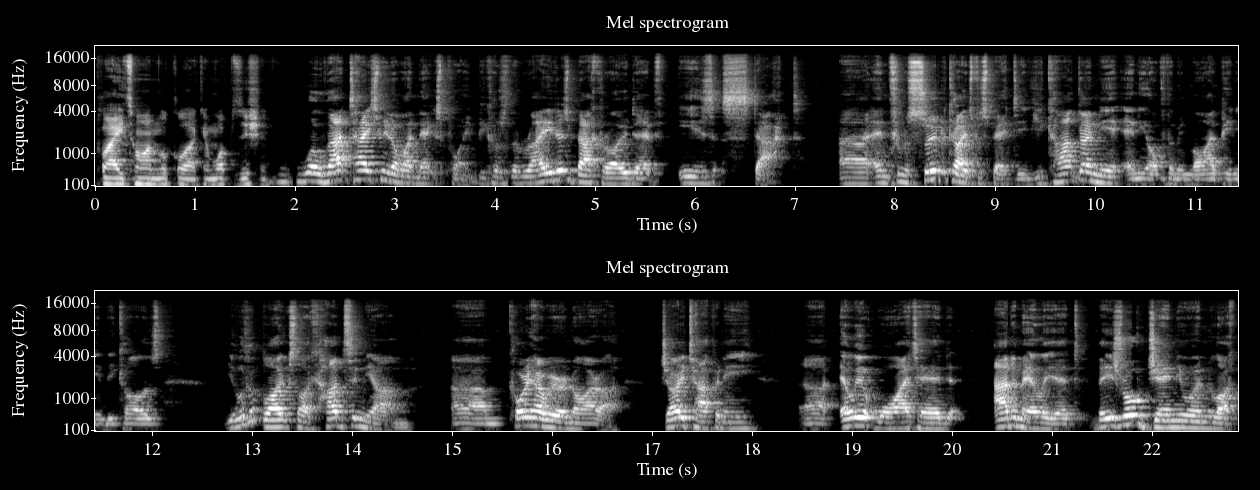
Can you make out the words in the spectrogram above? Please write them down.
play time look like and what position? Well, that takes me to my next point because the Raiders' back row depth is stacked. Uh, and from a super coach perspective, you can't go near any of them, in my opinion, because you look at blokes like Hudson Young, um, Corey Harawira-Naera, Joe Tapine, uh, Elliott Whitehead, Adam Elliott. These are all genuine, like,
